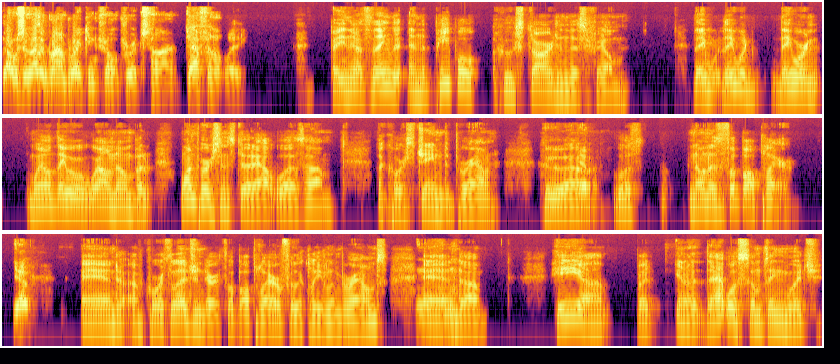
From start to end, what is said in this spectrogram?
that was another groundbreaking film for its time. Definitely. But, you know, the thing that and the people who starred in this film, they they would they were well they were well known, but one person stood out was um of course James Brown, who uh, yep. was known as a football player. Yep. And of course, legendary football player for the Cleveland Browns. Mm-hmm. And um, he, uh, but you know, that was something which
